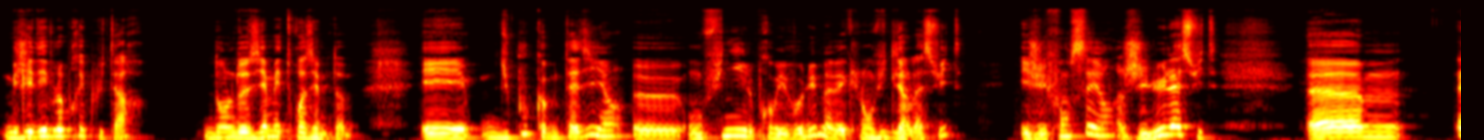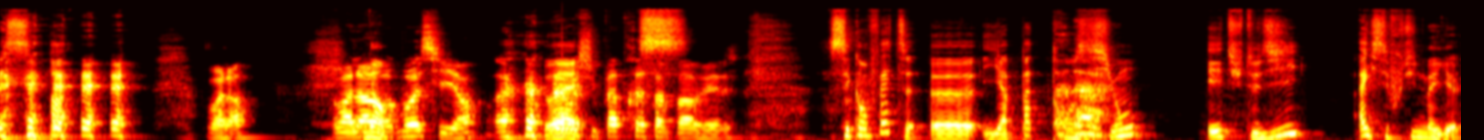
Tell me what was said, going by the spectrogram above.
mais je les développerai plus tard dans le deuxième et troisième tome. Et du coup comme t'as dit hein, euh, on finit le premier volume avec l'envie de lire la suite et j'ai foncé hein, j'ai lu la suite. Euh, voilà. Voilà, moi aussi, hein. Ouais. je suis pas très sympa, mais... C'est qu'en fait, il euh, n'y a pas de transition, et tu te dis, ah, il s'est foutu de ma gueule.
